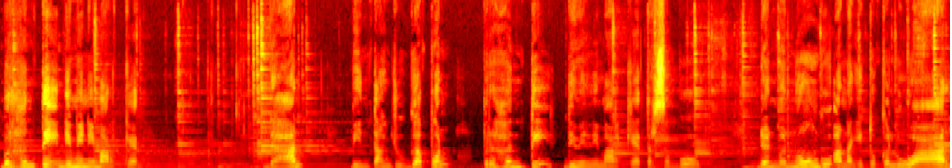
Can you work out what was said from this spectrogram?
berhenti di minimarket. Dan Bintang juga pun berhenti di minimarket tersebut dan menunggu anak itu keluar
